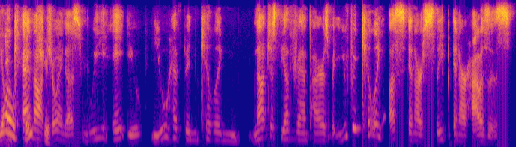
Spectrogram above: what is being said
you all cannot you. join us. We hate you. You have been killing not just the other vampires, but you've been killing us in our sleep in our houses.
